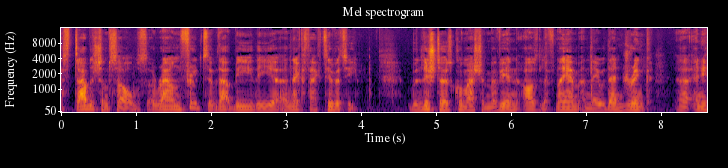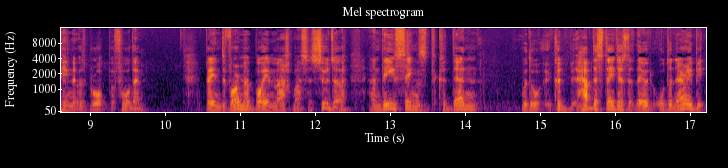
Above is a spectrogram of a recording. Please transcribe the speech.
establish themselves around fruits. That would be the uh, next activity. And they would then drink uh, anything that was brought before them. And these things could then would could have the status that they would ordinarily be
